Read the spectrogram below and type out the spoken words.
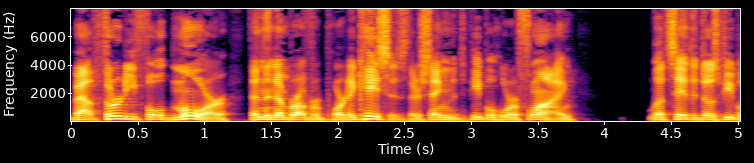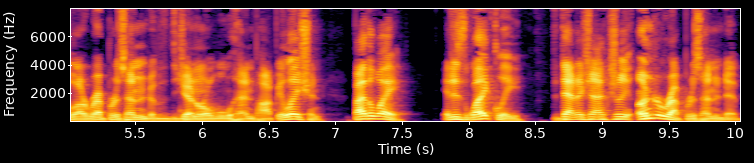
about 30 fold more than the number of reported cases. They're saying that the people who are flying, let's say that those people are representative of the general Wuhan population. By the way, it is likely that that is actually underrepresentative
